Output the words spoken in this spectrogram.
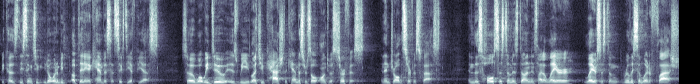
because these things, you, you don't want to be updating a canvas at 60 FPS. So what we do is we let you cache the canvas result onto a surface and then draw the surface fast. And this whole system is done inside a layer, layer system, really similar to Flash.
